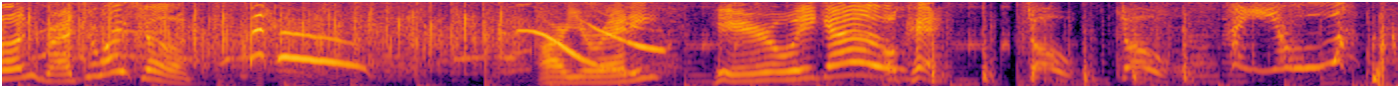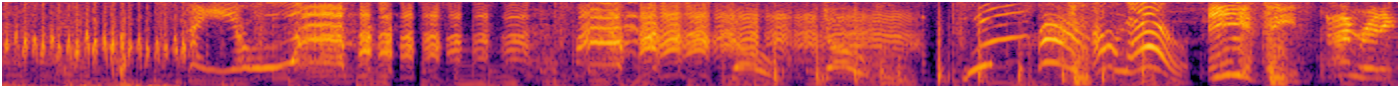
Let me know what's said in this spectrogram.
Congratulations. Are you ready? Here we go! Okay. Go, go. Go, go. Oh no! Easy! I'm ready.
